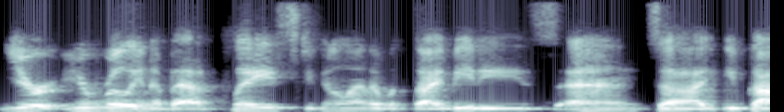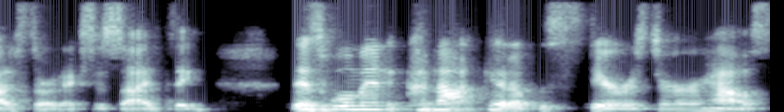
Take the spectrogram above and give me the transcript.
you're you're really in a bad place. You're going to end up with diabetes, and uh, you've got to start exercising." This woman could not get up the stairs to her house.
